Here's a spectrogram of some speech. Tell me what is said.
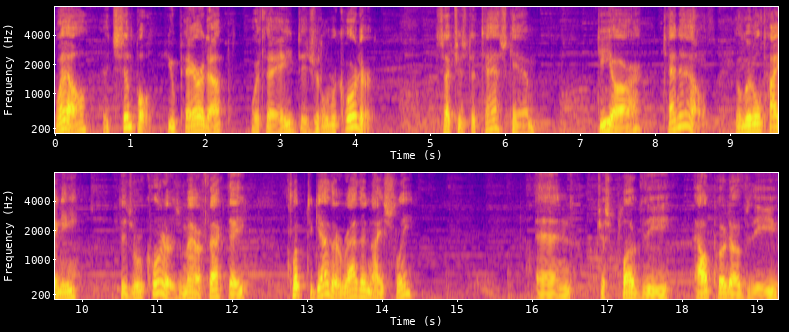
Well, it's simple. You pair it up with a digital recorder, such as the Tascam DR10L, the little tiny digital recorder. As a matter of fact, they clip together rather nicely and just plug the output of the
